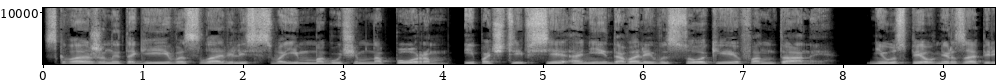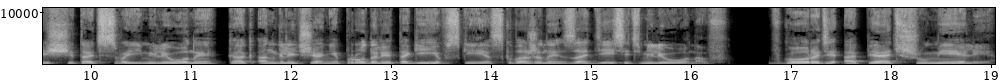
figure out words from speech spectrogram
Скважины Тагиева славились своим могучим напором, и почти все они давали высокие фонтаны. Не успел Мирза пересчитать свои миллионы, как англичане продали тагиевские скважины за 10 миллионов. В городе опять шумели.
